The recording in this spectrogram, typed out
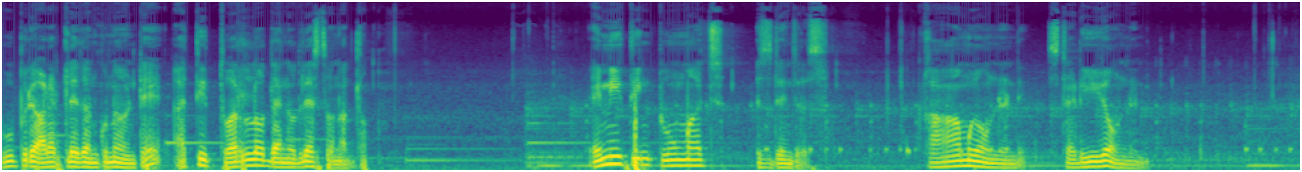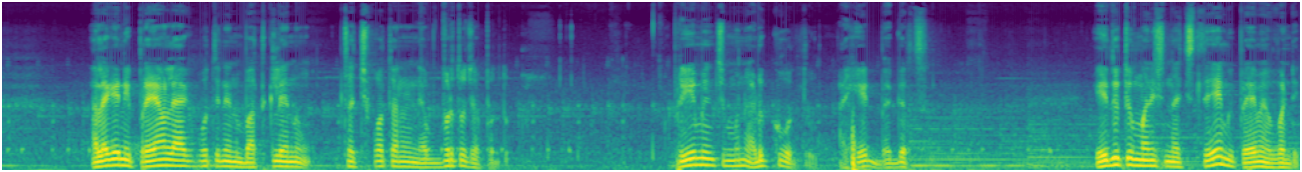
ఊపిరి ఆడట్లేదు అనుకున్నామంటే అతి త్వరలో దాన్ని వదిలేస్తామని అర్థం. Anything too much is dangerous కామ్గా ఉండండి స్టడీగా ఉండండి. అలాగే నీ ప్రేమ లేకపోతే నేను బతకలేను చచ్చిపోతానని ఎవ్వరితో చెప్పొద్దు. ప్రేమించమని అడుక్కోవద్దు. ఐ హేట్ బెగ్గర్స్ ఎదుటి మనిషి నచ్చితే మీ ప్రేమ ఇవ్వండి.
